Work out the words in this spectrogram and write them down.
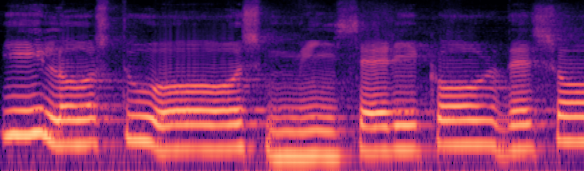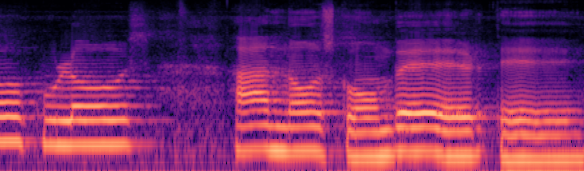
y los tuos misericordes oculos, nos converte.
